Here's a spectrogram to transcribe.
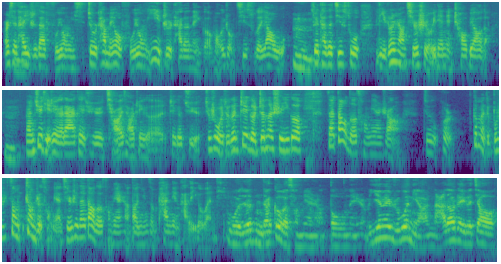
而且他一直在服用一些，就是他没有服用抑制他的那个某一种激素的药物，嗯，所以他的激素理论上其实是有一点点超标的，嗯，反正具体这个大家可以去瞧一瞧这个这个剧，就是我觉得这个真的是一个在道德层面上就或者。根本就不是政政治层面，其实是在道德层面上，到底你怎么判定它的一个问题？我觉得你在各个层面上都那什么，因为如果你要拿到这个叫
